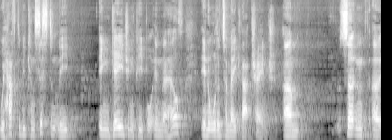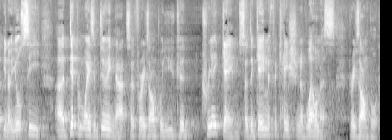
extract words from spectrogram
We have to be consistently engaging people in their health in order to make that change. Um, certain, uh, you know, you'll see uh, different ways of doing that. So, for example, you could create games. So, the gamification of wellness, for example,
